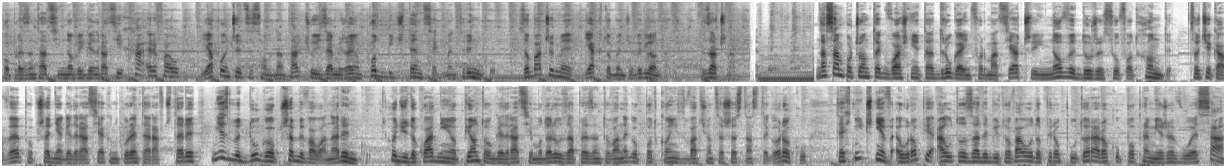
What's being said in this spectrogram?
Po prezentacji nowej generacji HRV Japończycy są w natarciu i zamierzają podbić ten segment rynku. Zobaczymy jak to będzie wyglądać. Zaczynamy. Na sam początek właśnie ta druga informacja, czyli nowy duży SUV od Hondy. Co ciekawe, poprzednia generacja konkurenta RAV4 niezbyt długo przebywała na rynku. Chodzi dokładniej o piątą generację modelu zaprezentowanego pod koniec 2016 roku. Technicznie w Europie auto zadebiutowało dopiero półtora roku po premierze w USA,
